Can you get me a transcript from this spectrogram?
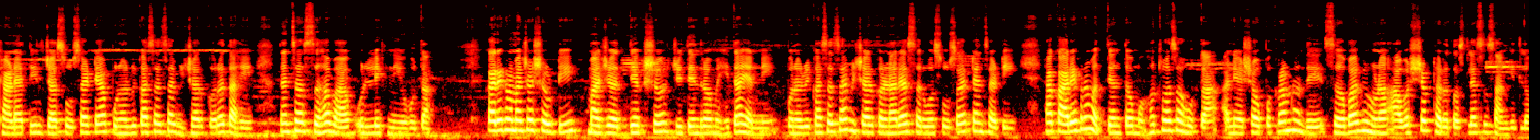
ठाण्यातील ज्या सोसायट्या पुनर्विकासाचा विचार करत आहे त्यांचा सहभाग उल्लेखनीय होता. कार्यक्रमाच्या शेवटी माजी अध्यक्ष जितेंद्र मेहता यांनी पुनर्विकासाचा विचार करणाऱ्या सर्व सोसायट्यांसाठी हा कार्यक्रम अत्यंत महत्त्वाचा होता आणि अशा उपक्रमांमध्ये सहभागी होणं आवश्यक ठरत असल्याचं सांगितलं.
